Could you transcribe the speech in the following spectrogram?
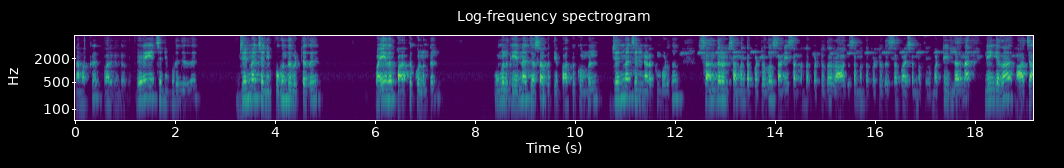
நமக்கு வருகின்றது. விரையச்சனி முடிஞ்சது ஜென்மச்சனி புகுந்து விட்டது வயதை பார்த்து கொள்ளுங்கள் உங்களுக்கு என்ன தசாபத்தியை பார்த்துக்கொள்ளுங்கள் ஜென்மச்சனி நடக்கும் பொழுது சந்திரன் சம்பந்தப்பட்டதோ சனி சம்பந்தப்பட்டதோ ராகு சம்பந்தப்பட்டதோ செவ்வாய் சம்பந்தப்பட்டது மட்டும் இல்லாதனா நீங்க தான் ராஜா.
